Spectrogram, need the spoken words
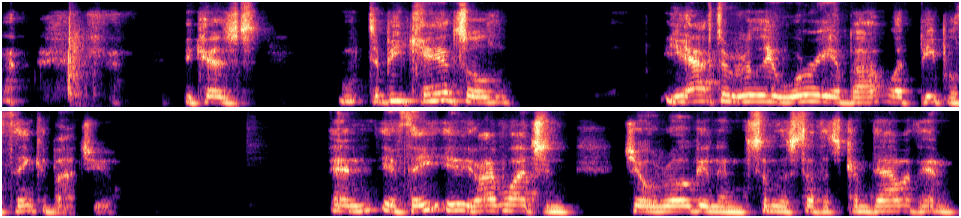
because to be canceled you have to really worry about what people think about you. And if they you know, i'm watching joe rogan and some of the stuff that's come down with him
